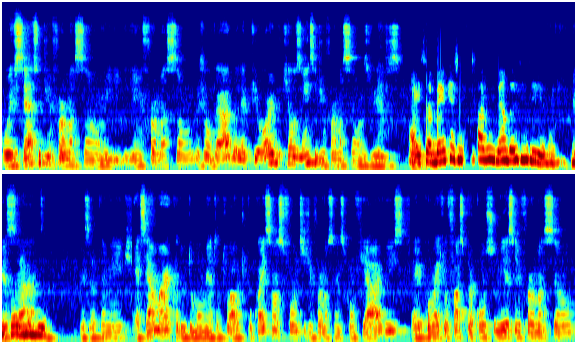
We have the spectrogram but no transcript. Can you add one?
o excesso de informação e a informação jogada é pior do que a ausência de informação às vezes. É, isso é bem o que a gente está vivendo hoje em dia, né? Exato. Exatamente. Essa é a marca do, do, momento atual. Tipo, quais são as fontes de informações confiáveis? É, como é que eu faço para consumir essa informação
